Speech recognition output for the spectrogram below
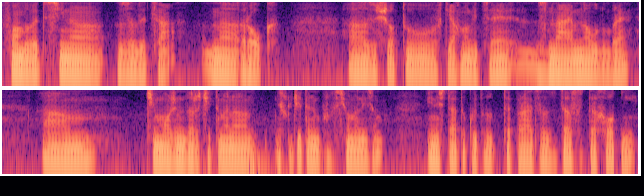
фондовете си на, за деца на РОК, а, защото в тяхно лице знаем много добре а, че можем да разчитаме на изключителен професионализъм и нещата, които те правят за деца са страхотни.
